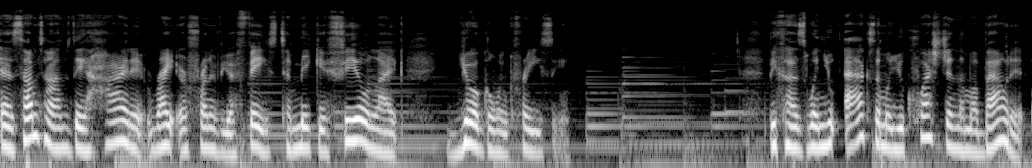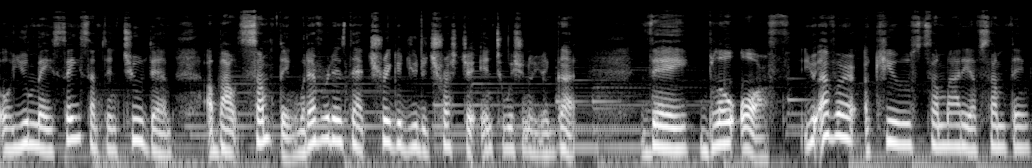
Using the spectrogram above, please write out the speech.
And sometimes they hide it right in front of your face to make it feel like you're going crazy. Because when you ask them or you question them about it, or you may say something to them about something, whatever it is that triggered you to trust your intuition or your gut, they blow off. You ever accused somebody of something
